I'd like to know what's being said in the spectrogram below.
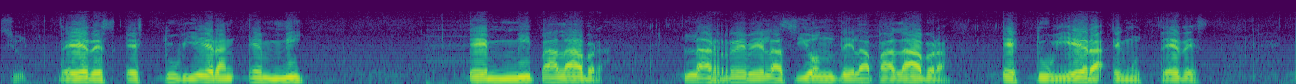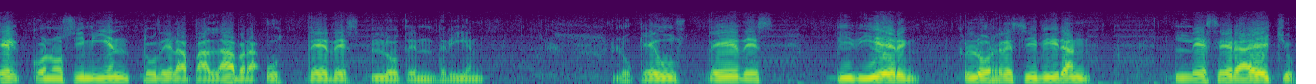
Si ustedes estuvieran en mí, en mi palabra, la revelación de la palabra estuviera en ustedes, el conocimiento de la palabra ustedes lo tendrían. Lo que ustedes pidieren, lo recibirán, les será hecho.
